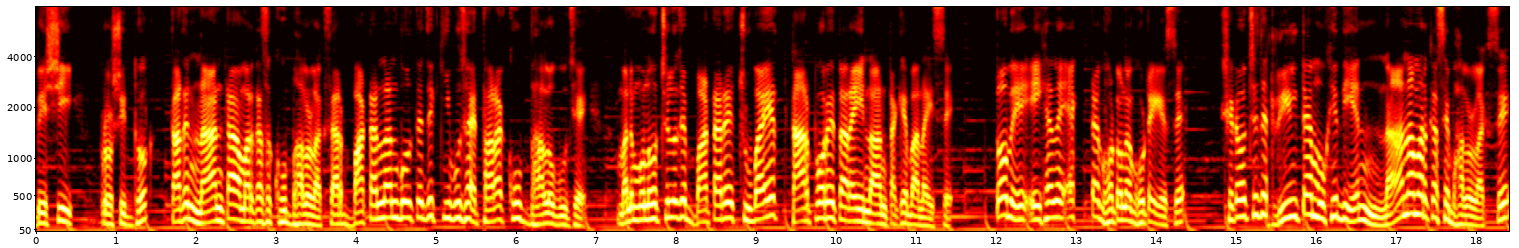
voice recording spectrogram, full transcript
বেশি প্রসিদ্ধ। তাদের নানটা আমার কাছে খুব ভালো লাগছে। আর বাটার নান বলতে যে কি বোঝায়, তারা খুব ভালো বুঝে। মানে মনে হচ্ছিল যে বাটারে চুবায়ে তারপরে তারা এই নানটাকে বানাইছে। তবে এইখানে একটা ঘটনা ঘটে গেছে। সেটা হচ্ছে যে গ্রিলটা মুখে দিয়ে নান আমার কাছে ভালো লাগছে।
